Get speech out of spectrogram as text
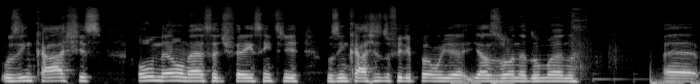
os encaixes, ou não, né, essa diferença entre os encaixes do Filipão e a, e a zona do Mano, é,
